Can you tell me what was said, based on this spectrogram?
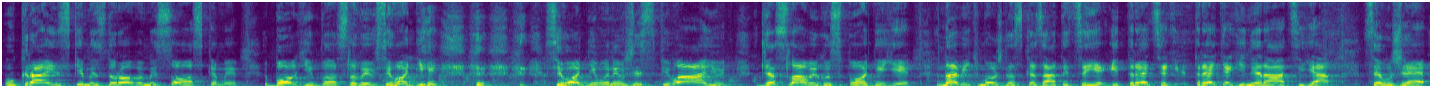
українськими здоровими сосками. Бог їх благословив. Сьогодні, сьогодні вони вже співають для слави Господньої. Навіть можна сказати, це є і третя, третя генерація. Це вже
